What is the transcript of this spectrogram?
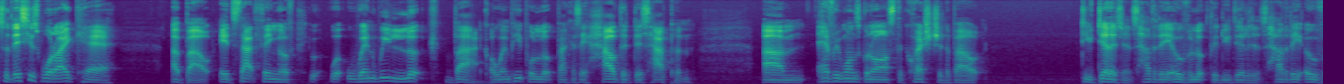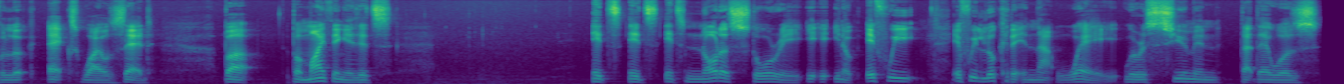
so this is what I care about. It's that thing of when we look back, or when people look back and say, "How did this happen?" Um, everyone's going to ask the question about due diligence. How did they overlook the due diligence? How did they overlook X, Y, or Z? But but my thing is, it's it's it's it's not a story it, you know if we if we look at it in that way we're assuming that there was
